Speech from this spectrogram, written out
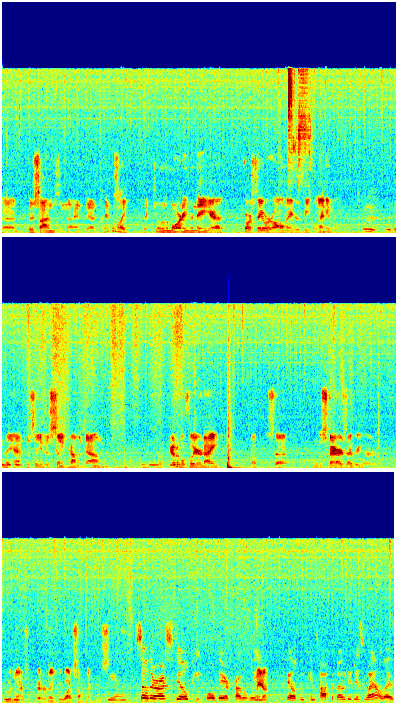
uh, their sons, and, and uh, it was like, like two in the morning, and they, uh, of course, they were all native people anyway, mm and they happened to see this thing coming down. And Mhm. a beautiful, clear night. You know, it's, uh, there was stars everywhere. Couldn't Mhm. ask for a better night to watch something like this. Yeah. So there are still people there probably Yeah. in Clarenville who can talk about it as well as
